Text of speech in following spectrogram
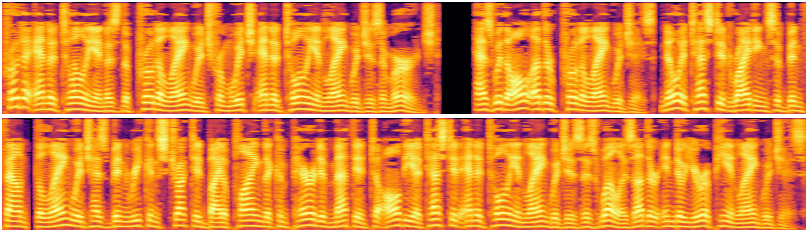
Proto-Anatolian is the proto-language from which Anatolian languages emerged. As with all other proto-languages, no attested writings have been found. The language has been reconstructed by applying the comparative method to all the attested Anatolian languages as well as other Indo-European languages.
